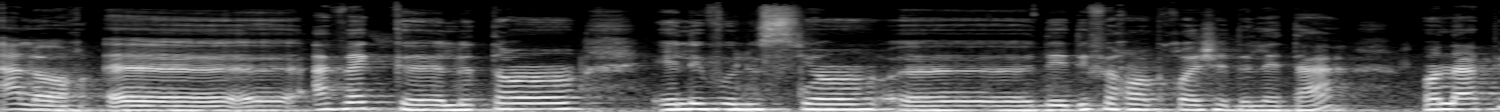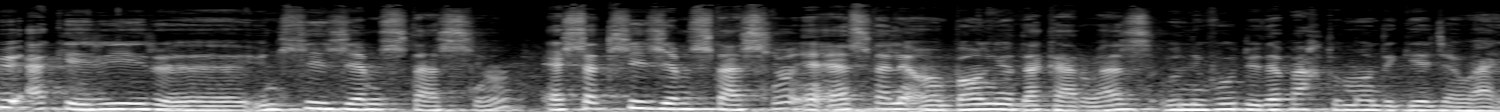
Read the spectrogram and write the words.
Alors, euh, avec euh, le temps et l'évolution euh, des différents projets de l'État, on a pu acquérir une sixième station. Et cette sixième station est installée en banlieue dakaroise au niveau du département de Guédiawaye.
